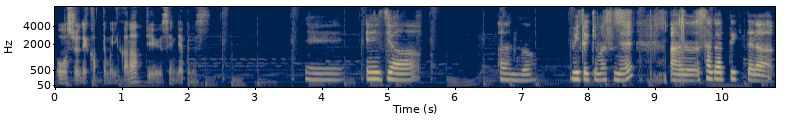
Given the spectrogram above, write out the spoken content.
欧州で買ってもいいかなっていう戦略です。えー、えーじゃあ、あの、見ときますね。あの、下がってきたら、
